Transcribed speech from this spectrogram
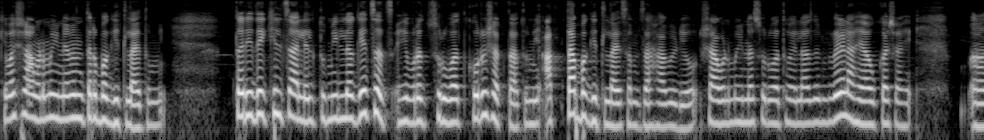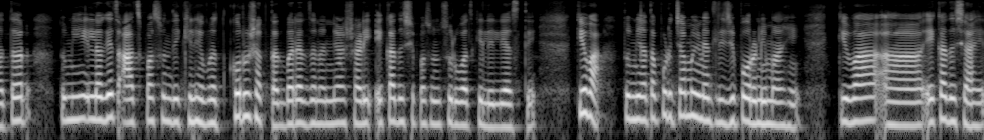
किंवा श्रावण महिन्यानंतर बघितला आहे तुम्ही तरी देखील चालेल. तुम्ही लगेचच हे व्रत सुरुवात करू शकता. तुम्ही आत्ता बघितला आहे समजा हा व्हिडिओ. श्रावण महिना सुरुवात व्हायला अजून वेळ आहे अवकाश आहे. तर तुम्ही लगेच आजपासून देखील हे व्रत करू शकतात. बऱ्याच जणांनी आषाढी एकादशीपासून सुरुवात केलेली असते. किंवा तुम्ही आता पुढच्या महिन्यातली जी पौर्णिमा आहे किंवा एकादशी आहे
